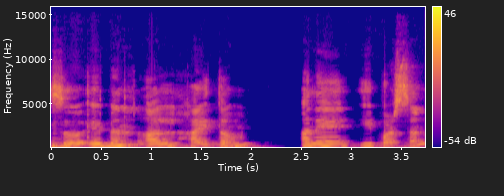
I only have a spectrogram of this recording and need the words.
so Ibn al Haytham అనే ఈ పర్సన్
